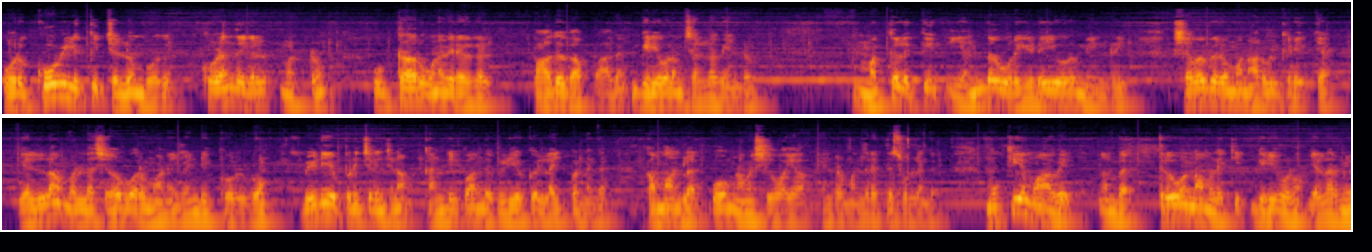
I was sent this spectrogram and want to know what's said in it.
ஒரு கோவிலுக்கு செல்லும்போது குழந்தைகள் மற்றும் உற்றார் உணவினர்கள் பாதுகாப்பாக கிரிவலம் செல்ல வேண்டும். மக்களுக்கு எந்த ஒரு இடையூறும் இன்றி சிவபெருமான் அருள் கிடைக்க எல்லாம் வல்ல சிவபெருமானை வேண்டிக் கொள்வோம். வீடியோ பிடிச்சிருந்துச்சுன்னா கண்டிப்பாக அந்த வீடியோவுக்கு லைக் பண்ணுங்கள் கமாண்டில் ஓம் நம சிவாயா என்ற மந்திரத்தை சொல்லுங்கள் முக்கியமாகவே நம்ம திருவண்ணாமலைக்கு கிரிவலம் எல்லாருமே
